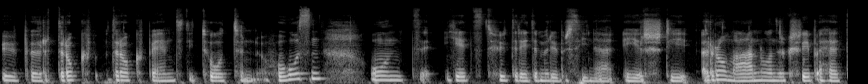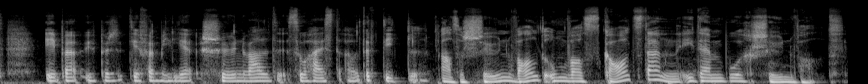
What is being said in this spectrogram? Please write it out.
über die Rock Rockband Die Toten Hosen und jetzt heute reden wir über seinen ersten Roman Roman, den er geschrieben hat, eben über die Familie Schönwald, so heißt auch der Titel. Also Schönwald, um was geht es denn in dem Buch Schönwald?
